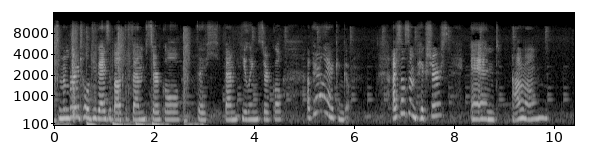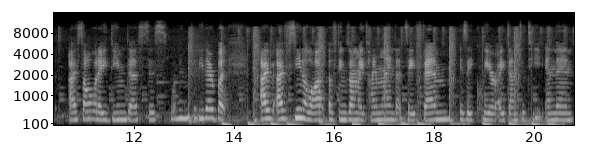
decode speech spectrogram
so remember i told you guys about the fem circle the fem healing circle? Apparently i can go I saw some pictures and I don't know. I saw what I deemed as cis women to be there, but I've I've seen a lot of things on my timeline that say femme is a queer identity, and then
